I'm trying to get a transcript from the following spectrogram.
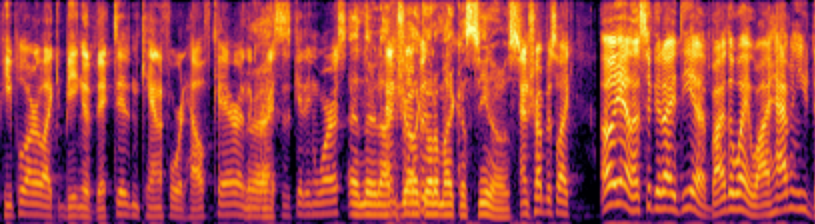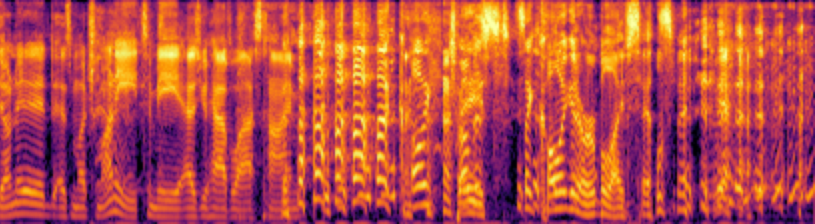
people are like being evicted and can't afford health care and the Right. crisis is getting worse." and they're not going to Trump to go is- to my casinos and Trump is like, "Oh yeah, that's a good idea. By the way, why haven't you donated as much money to me as you have last time?" calling Trump is, it's like calling an Herbalife salesman.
